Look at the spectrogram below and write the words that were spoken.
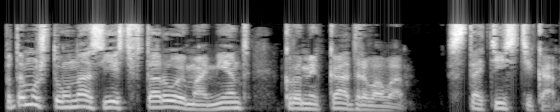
Потому что у нас есть второй момент, кроме кадрового – статистика.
